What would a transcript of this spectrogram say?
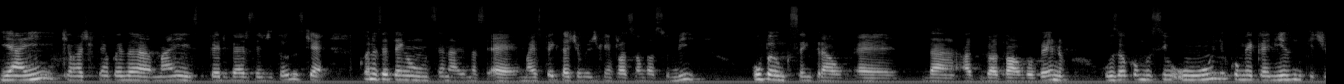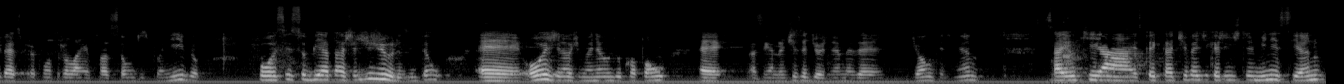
E aí, que eu acho que tem a coisa mais perversa de todos, que é, quando você tem um cenário, uma, é, uma expectativa de que a inflação vai subir, o Banco Central é, da, do atual governo usa como se o único mecanismo que tivesse para controlar a inflação disponível fosse subir a taxa de juros. Então, é, hoje, na última reunião do Copom, é, assim, a notícia de hoje, né, mas é de ontem mesmo, saiu que a expectativa é de que a gente termine esse ano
